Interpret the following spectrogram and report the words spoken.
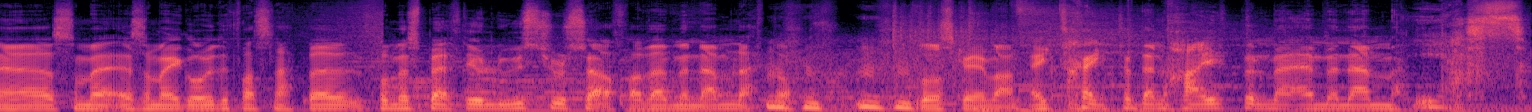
Eh, Som jeg, som jeg går ut fra snappet For vi spilte jo Lose Yourself av Eminem nettopp. Da skriver han Jeg trengte den hypen med Eminem. Yes.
